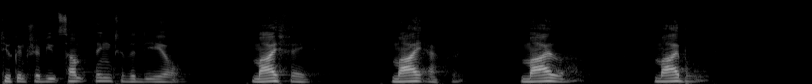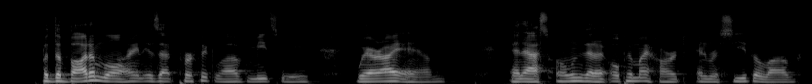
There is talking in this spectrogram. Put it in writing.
to contribute something to the deal my faith, my effort, my love, my belief. But the bottom line is that perfect love meets me where I am and asks only that I open my heart and receive the love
